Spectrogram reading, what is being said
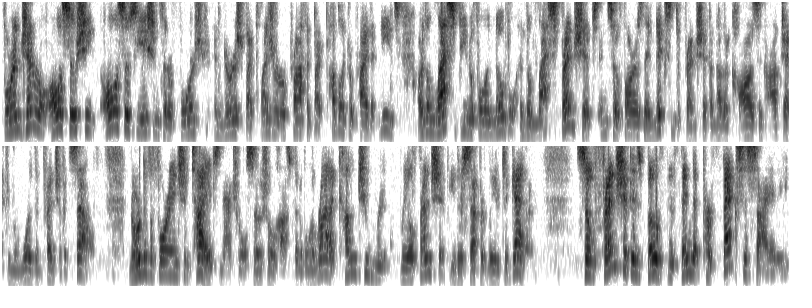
for in general, all, associ- all associations that are forged and nourished by pleasure or profit, by public or private needs, are the less beautiful and noble, and the less friendships, insofar as they mix into friendship another cause and object and reward than friendship itself. Nor do the four ancient types, natural, social, hospitable, erotic, come to re- real friendship, either separately or together. So friendship is both the thing that perfects society,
